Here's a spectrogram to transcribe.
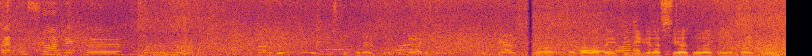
Fais attention avec. euh, καταλαβαίνει την υγρασία τώρα και πάει πρώτη.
